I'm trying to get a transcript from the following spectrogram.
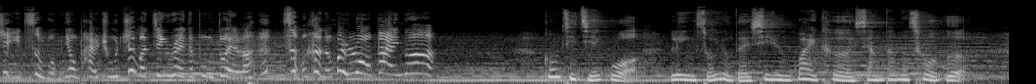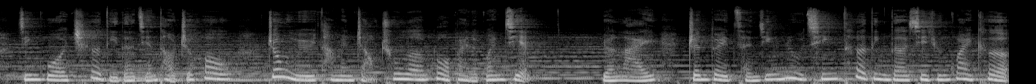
这一次我们又派出这么精锐的部队了，怎么可能会落败呢？攻击结果令所有的细菌怪客相当的错愕。经过彻底的检讨之后，终于他们找出了落败的关键。原来，针对曾经入侵特定的细菌怪客，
